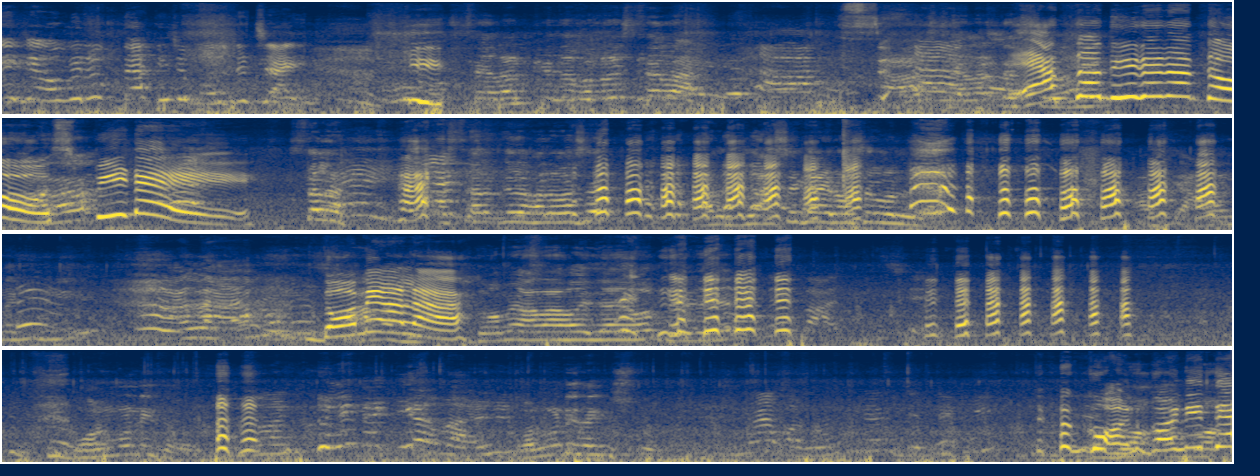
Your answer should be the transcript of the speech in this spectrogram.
এই যে অভিরূপ দা কিছু বলতে চাই। স্যালাড খেতে ভালো স্যালাড। এত ধীরে না তো স্পিডে স্যালাড। স্যালাড খেতে ভালোবাসে। আর গ্লাসে খায় রসগোল্লা? দমে আলা। দমে আলা হয়ে যায় গনগনিতে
